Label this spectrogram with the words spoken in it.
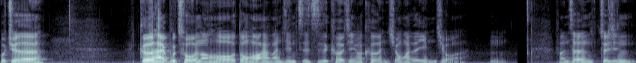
我觉得歌还不错，然后动画还蛮精致，只是氪金要氪很凶，还在研究啊。嗯，反正最近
